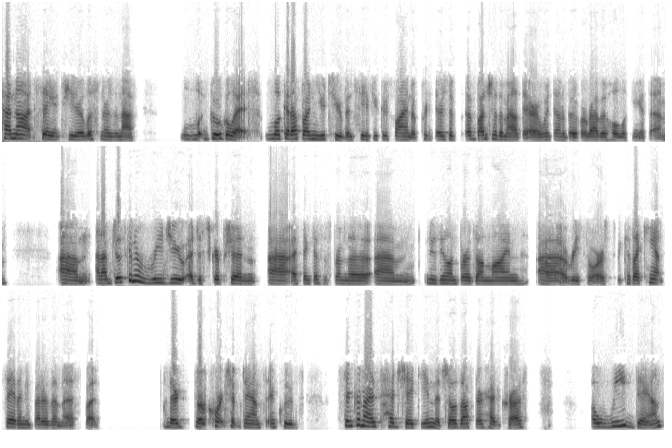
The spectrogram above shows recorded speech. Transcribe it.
cannot say it to your listeners enough. Google it, look it up on YouTube, and see if you can find a. There's a, a bunch of them out there. I went down a bit of a rabbit hole looking at them, um, and I'm just going to read you a description. Uh, I think this is from the um, New Zealand Birds Online uh, resource because I can't say it any better than this. But their, their courtship dance includes synchronized head shaking that shows off their head crests, a weed dance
